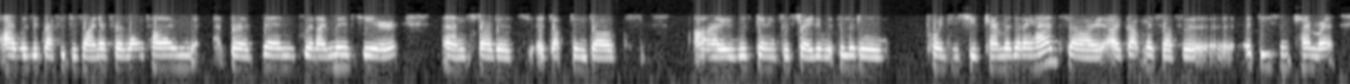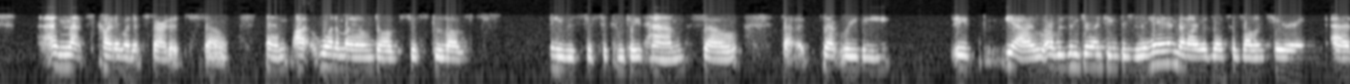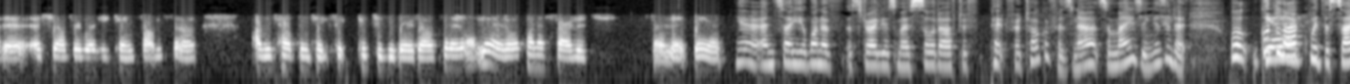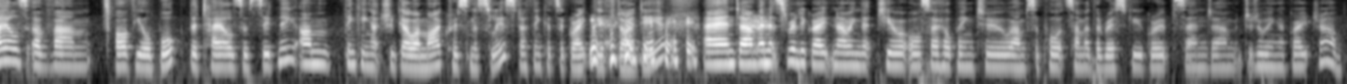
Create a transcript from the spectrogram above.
I was a graphic designer for a long time. But then when I moved here and started adopting dogs, I was getting frustrated with the little point and shoot camera that I had. So I, I got myself a, a decent camera, and that's kind of when it started. So um, I, one of my own dogs just loved he was just a complete ham. So that that really, it yeah, I, I was enjoying taking pictures of him, and I was also volunteering at a, a shelter where he came from. So I was helping take pictures of their dogs, and it all, yeah, it all kind of started started there. Yeah, and so you're one of Australia's most sought after pet photographers now. It's amazing, isn't it? Well, good Yeah. luck with the sales of um, of your book, The Tales of Sydney. I'm thinking it should go on my Christmas list. I think it's a great gift idea, and um, and it's really great knowing that you're also helping to um, support some of the rescue groups and um, doing a great job.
